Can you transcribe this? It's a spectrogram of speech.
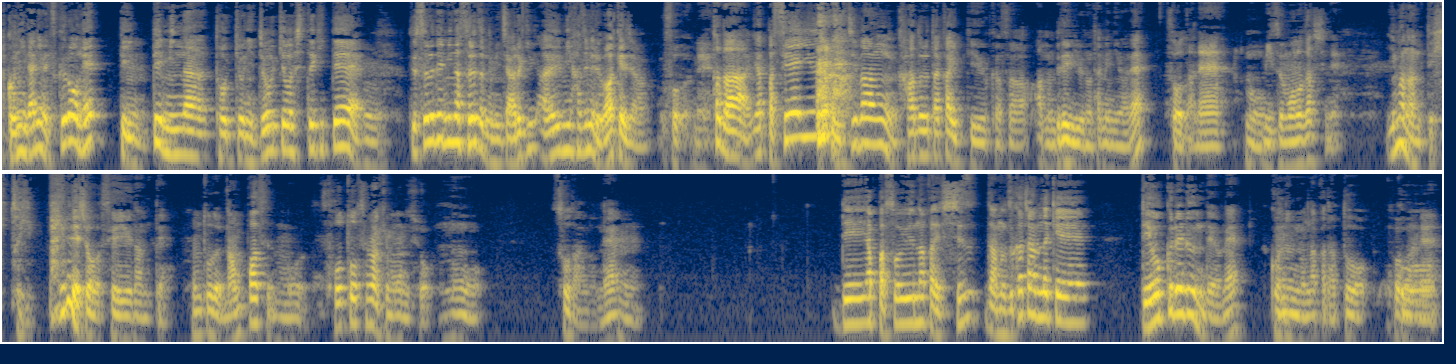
5人でアニメ作ろうねって言って、みんな東京に上京してきて、で、それでみんなそれぞれの道歩き、歩み始めるわけじゃん。そうだね。ただ、やっぱ声優って一番ハードル高いっていうかさ、あの、デビューのためにはね。そうだね。もう、水物だしね。今なんて人いっぱいいるでしょ、声優なんて。本当だよ。何パーセントもう相当狭きもんでしょ。もう、そうだよね。うん。で、やっぱそういう中でしず、あの、ズカちゃんだけ出遅れるんだよね。5人の中だと。そうだね。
